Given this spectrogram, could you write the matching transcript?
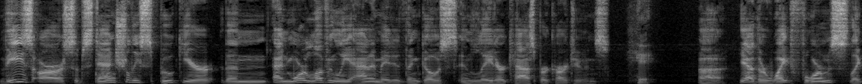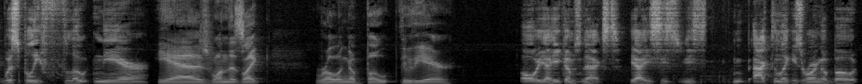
These are substantially spookier than and more lovingly animated than ghosts in later Casper cartoons. Uh, yeah, their white forms like wispily float in the air. yeah, there's one that's like rowing a boat through the air. Oh yeah, he comes next. Yeah, he's, he's he's acting like he's rowing a boat,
